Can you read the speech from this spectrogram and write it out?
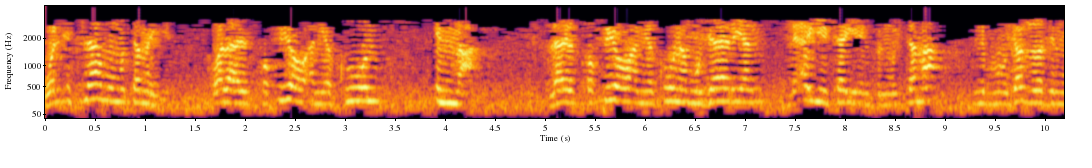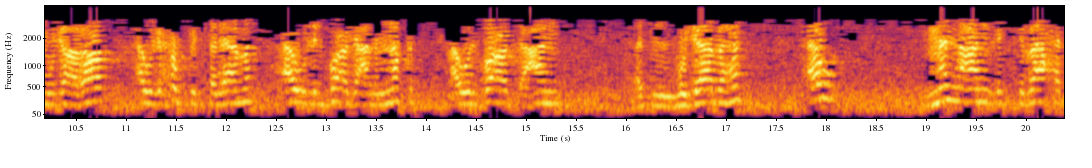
والإسلام متميز ولا يستطيع أن يكون امعا لا يستطيع أن يكون مجاريا لأي شيء في المجتمع لمجرد المجاراة أو لحب السلامة أو للبعد عن النقد. أو البعد عن المجابهة أو منعا للسباحة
